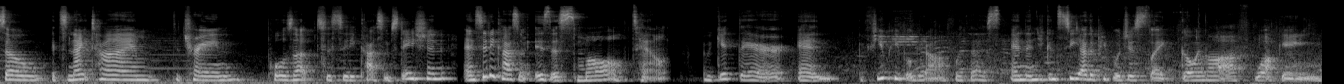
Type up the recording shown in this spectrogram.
So it's nighttime, the train pulls up to Sidi Kasim Station, and Sidi Kasim is a small town. We get there, and a few people get off with us, and then you can see other people just like going off, walking.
